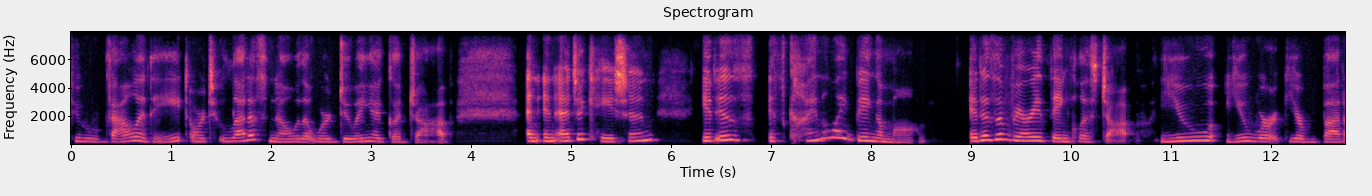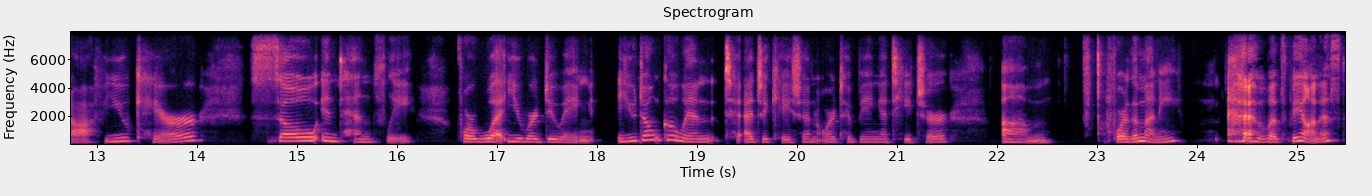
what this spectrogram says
to validate or to let us know that we're doing a good job. And in education, it is it's kind of like being a mom. It is a very thankless job. You you work your butt off. You care so intensely for what you are doing. You don't go into education or to being a teacher um, for the money. let's be honest.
